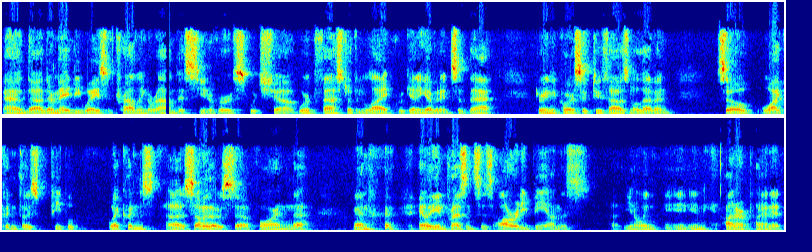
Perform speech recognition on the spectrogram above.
And uh, there may be ways of traveling around this universe which uh, work faster than light. We're getting evidence of that during the course of 2011. So why couldn't those people? Why couldn't uh, some of those uh, foreign uh, and alien presences already be on this? Uh, you know, in, in, in on our planet?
